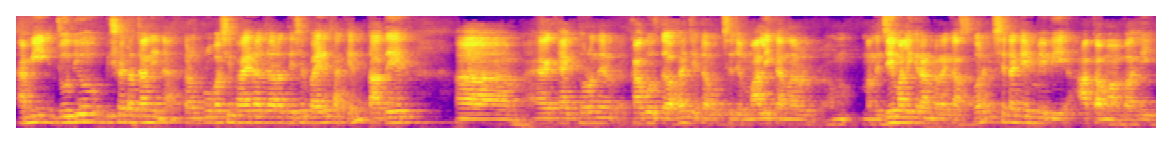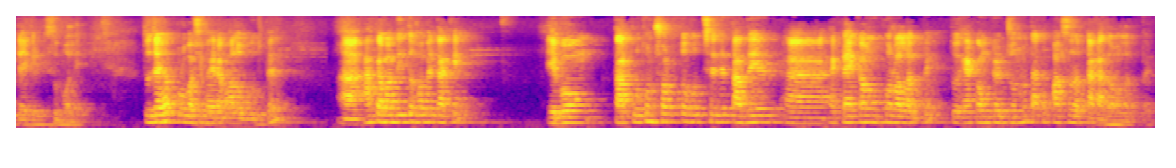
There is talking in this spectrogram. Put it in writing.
আমি যদিও বিষয়টা জানি না, কারণ প্রবাসী ভাইরা যারা দেশের বাইরে থাকেন, তাদের এক- ধরনের কাগজ দেওয়া হয়, যেটা হচ্ছে যে মালিকানার মানে যে মালিকের আন্ডারে কাজ করে, সেটাকে মেবি আকামা বা এই টাইপের কিছু বলে। তো যাই হোক, প্রবাসী ভাইরা ভালো বুঝবেন। আকামা দিতে হবে তাকে, এবং তার প্রথম শর্ত হচ্ছে যে তাদের একটা অ্যাকাউন্ট করা লাগবে। তো অ্যাকাউন্টের জন্য তাকে পাঁচ হাজার টাকা দেওয়া লাগবে।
